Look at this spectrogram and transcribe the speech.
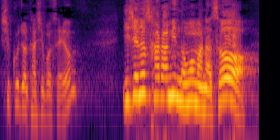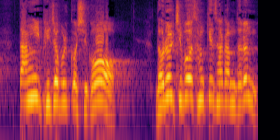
19절 다시 보세요. 이제는 사람이 너무 많아서 땅이 비좁을 것이고 너를 집어삼킨 사람들은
